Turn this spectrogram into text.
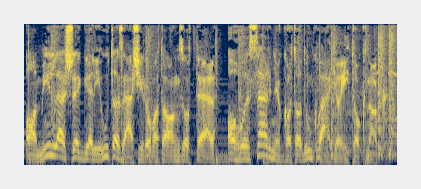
a millás reggeli utazási rovata hangzott el, ahol szárnyakat adunk vágyaitoknak.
